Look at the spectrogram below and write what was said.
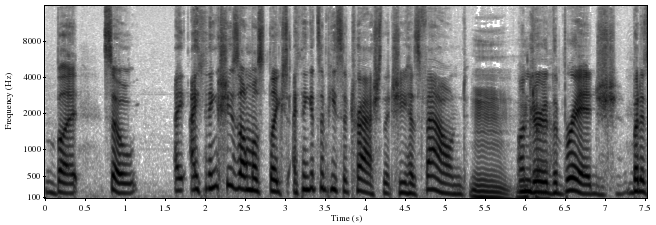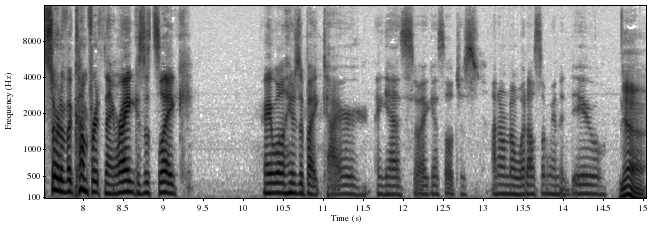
but so I, I think she's almost like I think it's a piece of trash that she has found Mm, under the bridge, but it's sort of a comfort thing, right? Because it's like, all right, well, here's a bike tire, I guess. So I guess I'll just I don't know what else I'm gonna do. Yeah.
